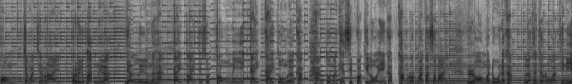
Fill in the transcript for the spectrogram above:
ของจังหวัดเชียงราย หรือภาคเหนือ อย่าลืมนะฮะใกล้ๆที่สุดตรงนี้ใกล้ๆตัวเมืองครับห่างตัวเมืองแค่ 10 กว่ากิโลเองครับขับรถมาก็สบายลองมาดูนะครับ แล้วท่านจะรู้ว่าที่นี่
